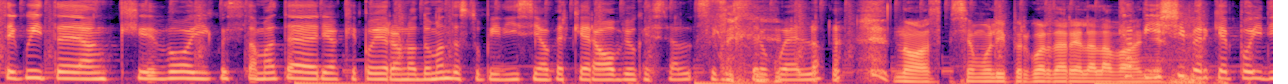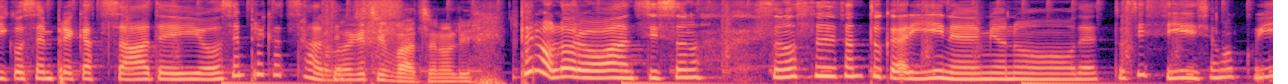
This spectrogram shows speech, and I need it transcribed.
seguite anche voi questa materia? Che poi era una domanda stupidissima perché era ovvio che seguissero quella. no, siamo lì per guardare la lavagna. Capisci perché poi dico sempre cazzate io, sempre cazzate. Ma che ci facciano lì? Però loro anzi sono, sono state tanto carine, mi hanno detto sì sì siamo qui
